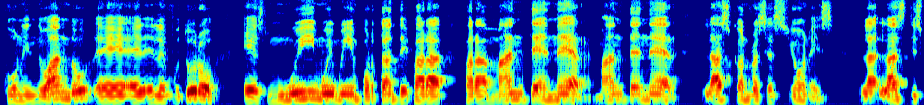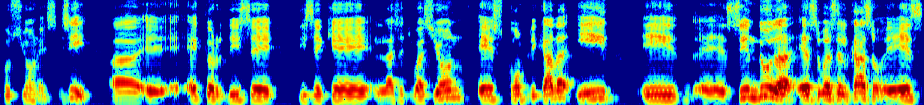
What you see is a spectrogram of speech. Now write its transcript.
continuando eh, en el futuro es muy, muy, muy importante para, para mantener, mantener las conversaciones, las discusiones. Sí, eh, Héctor dice, dice que la situación es complicada y y eh, sin duda, eso es el caso. Es,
